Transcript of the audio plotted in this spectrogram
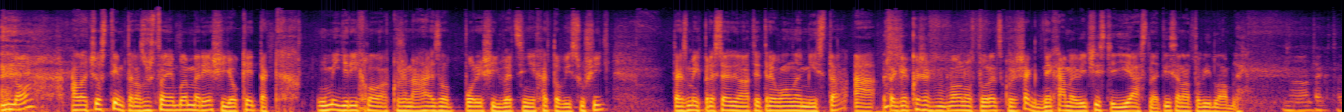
No, ale čo s tým? Teraz už to nebudeme riešiť, OK, tak umyť rýchlo, akože na poriešiť veci, nechať to vysušiť tak sme ich presadili na tie tre voľné místa a tak akože v, ono v Turecku, však necháme vyčistiť, jasné, ty sa na to vydlabli. No, tak to.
